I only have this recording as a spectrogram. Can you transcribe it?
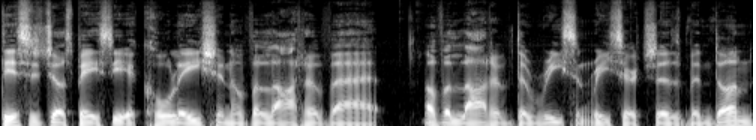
this is just basically a collation of a lot of uh, of a lot of the recent research that has been done,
